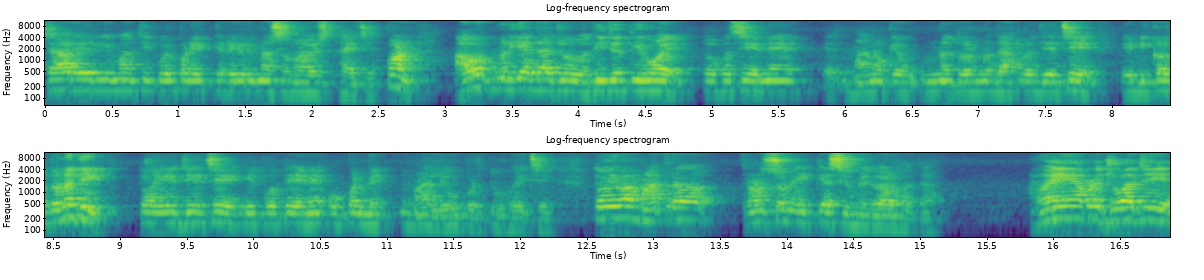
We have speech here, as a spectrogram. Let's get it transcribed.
ચાર એરિયામાંથી કોઈ પણ એક કેટેગરીમાં સમાવેશ થાય છે. પણ આવક મર્યાદા જો વધી જતી હોય તો પછી એને, માનો કે ઉન્નત વર્ગનો દાખલો જે છે એ નીકળતો નથી, તો એ જે છે એ પોતે એને ઓપન મેચમાં લેવું પડતું હોય છે. તો એવા માત્ર ત્રણસો ને એક્યાસી ઉમેદવારો હતા. અહીં આપણે જોવા જઈએ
